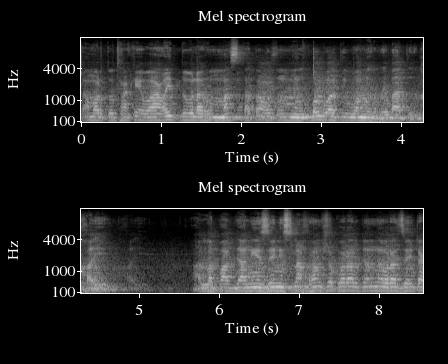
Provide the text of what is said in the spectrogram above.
সামর্থ্য থাকে। আল্লাহ পাক জানিয়েছেন, ইসলাম ধ্বংস করার জন্য ওরা যেটা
